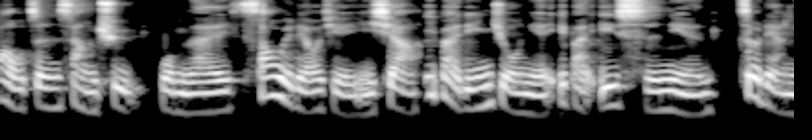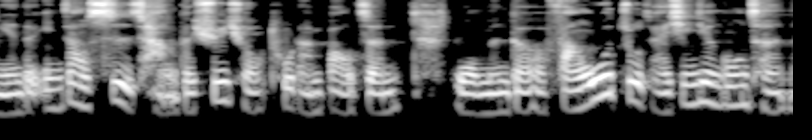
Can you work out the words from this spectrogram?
暴增上去，我们来稍微了解一下。一百零九年、一百一十年这两年的营造市场的需求突然暴增，我们的房屋、住宅新建工程，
